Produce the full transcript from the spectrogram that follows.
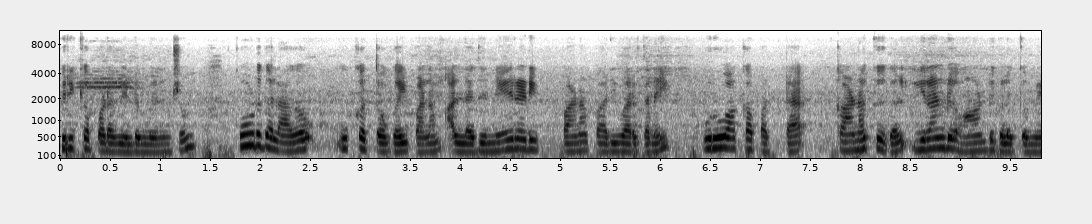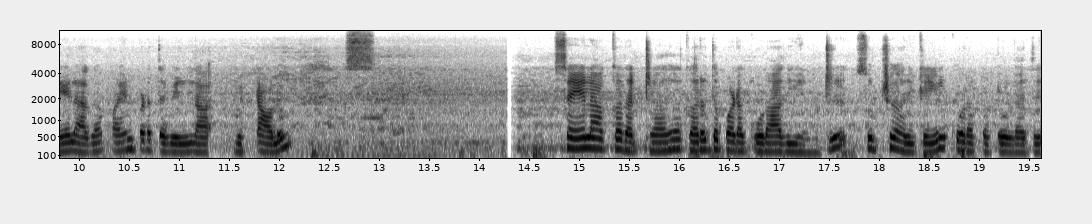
பிரிக்கப்பட வேண்டும் என்றும் கூடுதலாக ஊக்கத்தொகை பணம் அல்லது நேரடி பண பரிவர்த்தனை உருவாக்கப்பட்ட கணக்குகள் இரண்டு ஆண்டுகளுக்கு மேலாக பயன்படுத்தவில்லா விட்டாலும் செயலாக்கதற்றாக கருதப்படக்கூடாது என்று சுற்று அறிக்கையில் கூறப்பட்டுள்ளது.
